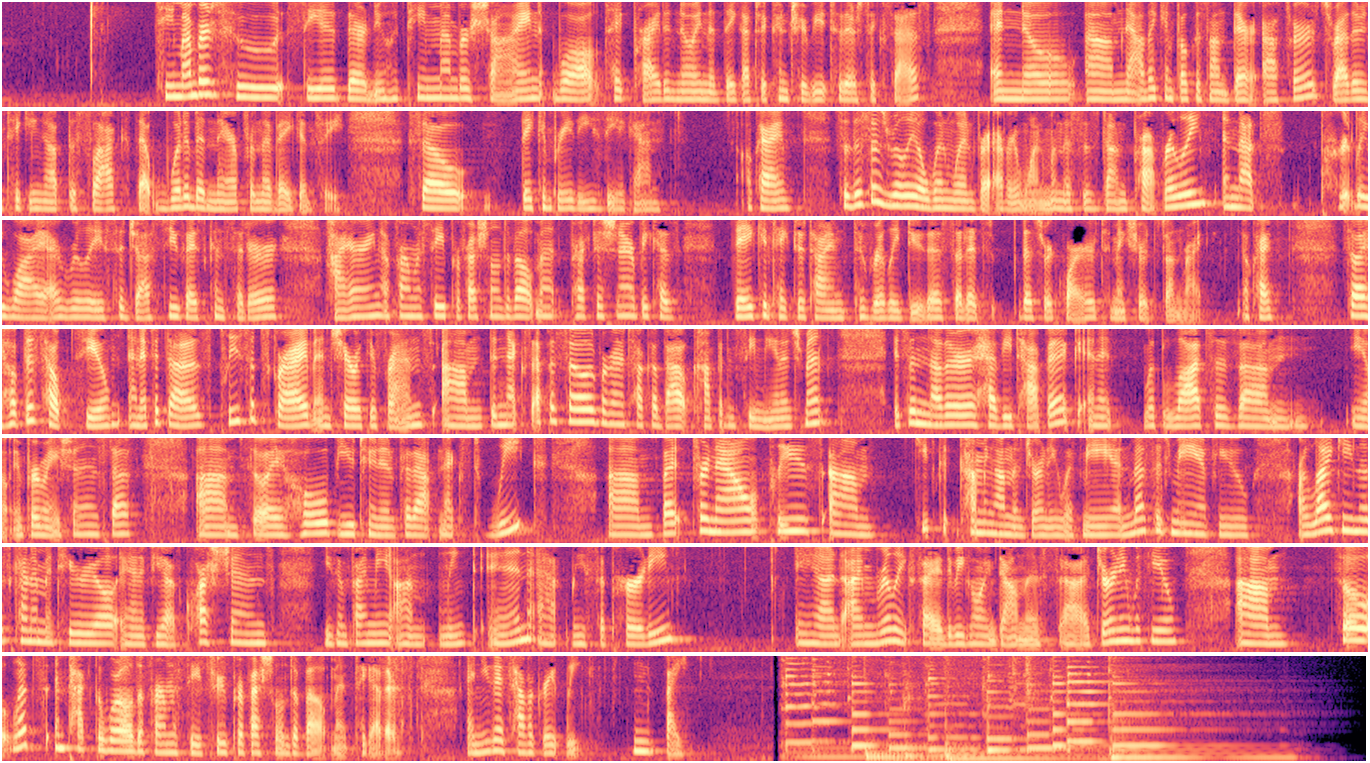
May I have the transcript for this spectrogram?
Team members who see their new team member shine will take pride in knowing that they got to contribute to their success and know um, now they can focus on their efforts rather than taking up the slack that would have been there from the vacancy. So they can breathe easy again. Okay, so this is really a win win for everyone when this is done properly, and that's partly why I really suggest you guys consider hiring a pharmacy professional development practitioner because they can take the time to really do this that it's that's required to make sure it's done right. Okay. So I hope this helps you. And if it does, please subscribe and share with your friends. Um, the next episode, we're going to talk about competency management. It's another heavy topic and it with lots of um, you know information and stuff. Um, so I hope you tune in for that next week. Um, but for now, please um, keep coming on the journey with me and message me if you are liking this kind of material and if you have questions. You can find me on LinkedIn at Lisa Purdy and I'm really excited to be going down this uh, journey with you. Um, so let's impact the world of pharmacy through professional development together. And you guys have a great week. Bye.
